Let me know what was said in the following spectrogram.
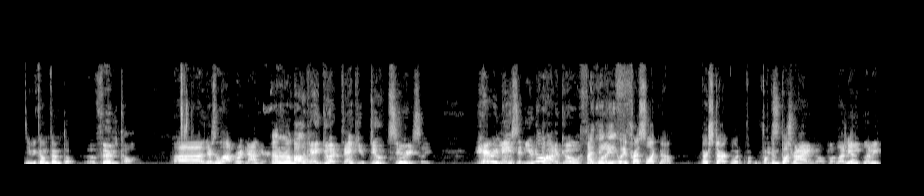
you become femto. Femto. Uh, there's a lot written on here. I don't know. I'm looking at Okay, good. Thank you. Dude, seriously. Harry Mason, you know how to go through I think life. you, wait. Press select now or start. What fucking It's button? triangle, but let me Yeah. let me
